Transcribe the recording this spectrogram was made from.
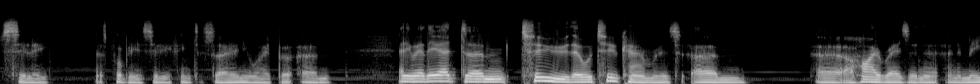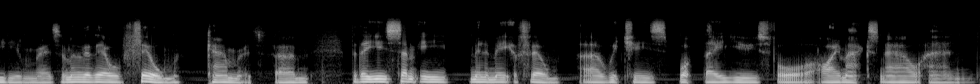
silly. That's probably a silly thing to say anyway. But um, anyway, they had um, two. There were two cameras, um, a high res and a, and a medium res. I mean, they were film cameras, um, but they use 70 millimeter film, uh, which is what they use for IMAX now. And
